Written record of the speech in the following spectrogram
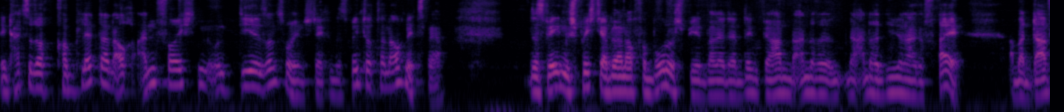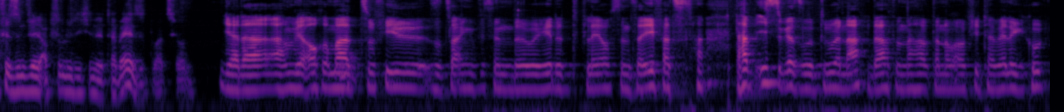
den kannst du doch komplett dann auch anfeuchten und dir sonst wo hinstecken. Das bringt doch dann auch nichts mehr. Deswegen spricht ja Björn auch vom Bonusspielen, weil er dann denkt, wir haben eine andere, eine andere Niederlage frei. Aber dafür sind wir absolut nicht in der Tabellensituation. Ja, da haben wir auch immer zu viel sozusagen ein bisschen darüber geredet, Playoffs sind safe. Also da, da habe ich sogar so drüber nachgedacht und habe dann nochmal auf die Tabelle geguckt.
